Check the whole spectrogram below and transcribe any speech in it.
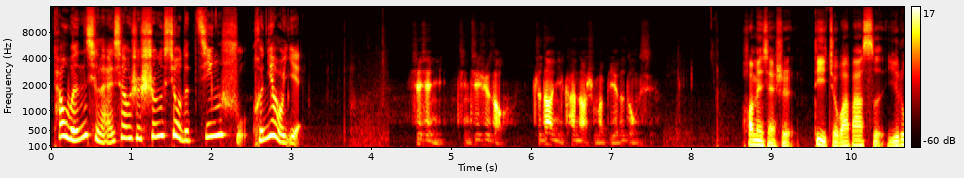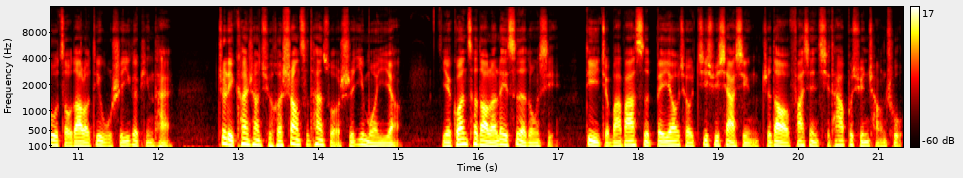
它闻起来像是生锈的金属和尿液。谢谢你，请继续走，直到你看到什么别的东西。画面显示，D 九八八四一路走到了第五十一个平台，这里看上去和上次探索时一模一样，也观测到了类似的东西。D 九八八四被要求继续下行，直到发现其他不寻常处。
